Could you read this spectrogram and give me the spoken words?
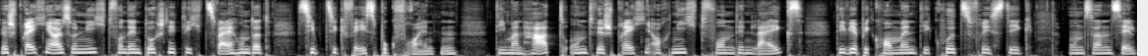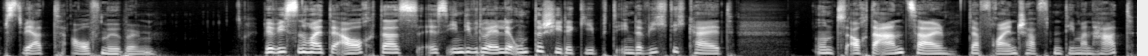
Wir sprechen also nicht von den durchschnittlich 270 Facebook-Freunden, die man hat, und wir sprechen auch nicht von den Likes, die wir bekommen, die kurzfristig unseren Selbstwert aufmöbeln. Wir wissen heute auch, dass es individuelle Unterschiede gibt in der Wichtigkeit und auch der Anzahl der Freundschaften, die man hat.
